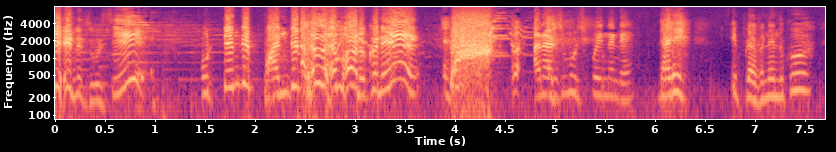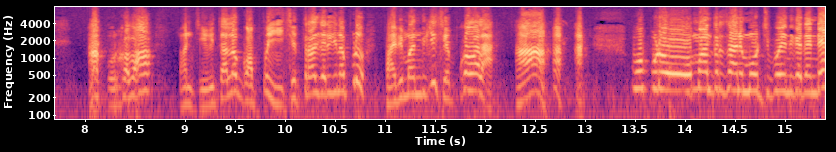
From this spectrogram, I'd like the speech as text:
ఈయన్ని చూసి పుట్టింది పంది పిల్లేమో అనుకుని "ఆ!" అని అడిచి ముడిచిపోయిందండి డాడీ ఇప్పుడు అవన్నెందుకు ఆ ఊరుకోవా మన జీవితాల్లో గొప్ప ఈ చిత్రాలు జరిగినప్పుడు పది మందికి చెప్పుకోవాలా? ఆ, ఇప్పుడు మంత్రసాని మూర్చిపోయింది కదండి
